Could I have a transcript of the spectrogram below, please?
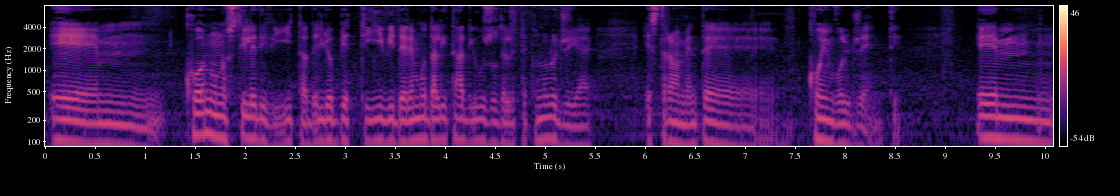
e, mh, mm, con uno stile di vita, degli obiettivi, delle modalità di uso delle tecnologie estremamente coinvolgenti. E, mh, mm,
